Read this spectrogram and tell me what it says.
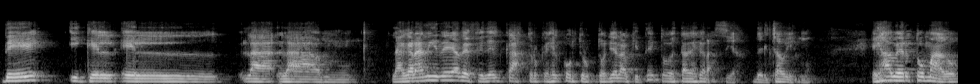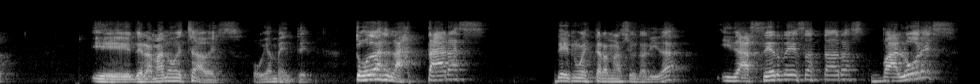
de, y que el, la, la, la gran idea de Fidel Castro, que es el constructor y el arquitecto de esta desgracia del chavismo, es haber tomado eh, de la mano de Chávez, obviamente, todas las taras de nuestra nacionalidad y de hacer de esas taras valores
